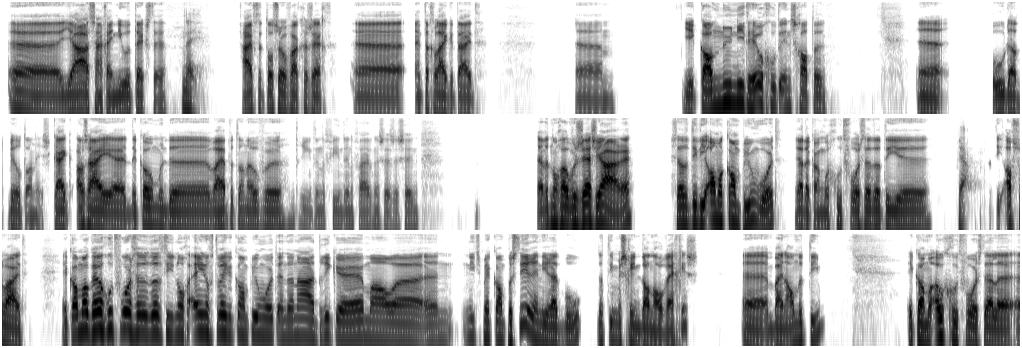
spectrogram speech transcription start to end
Uh, ja, het zijn geen nieuwe teksten. Nee. Hij heeft het al zo vaak gezegd. Uh, en tegelijkertijd, um, je kan nu niet heel goed inschatten uh, hoe dat beeld dan is. Kijk, als hij de komende, waar hebben we het dan over? 23, 24, 25, 26, 27. We hebben het nog over zes jaar, hè? Stel dat hij die allemaal kampioen wordt. Ja, dan kan ik me goed voorstellen dat hij, uh, ja. dat hij afzwaait. Ik kan me ook heel goed voorstellen dat hij nog één of twee keer kampioen wordt. En daarna drie keer helemaal uh, niets meer kan presteren in die Red Bull. Dat hij misschien dan al weg is. Uh, bij een ander team. Ik kan me ook goed voorstellen.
